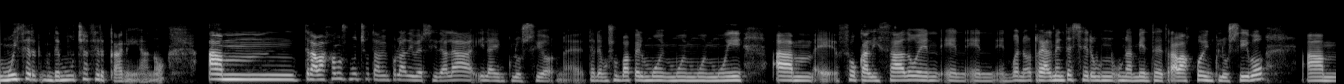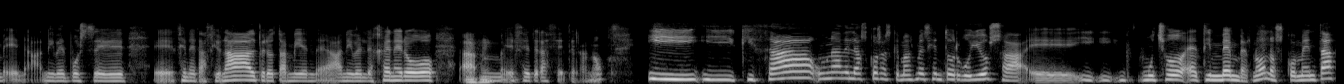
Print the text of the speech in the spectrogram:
muy de mucha cercanía, ¿no? Trabajamos mucho también por la diversidad y la inclusión. Eh, tenemos un papel muy, muy, muy, muy eh, focalizado en, bueno, realmente ser un, ambiente de trabajo inclusivo a nivel pues, eh, generacional, pero también a nivel de género, etcétera, etcétera. ¿no? Y, quizá una de las cosas que más me siento orgullosa y, mucho team member ¿no? nos comenta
